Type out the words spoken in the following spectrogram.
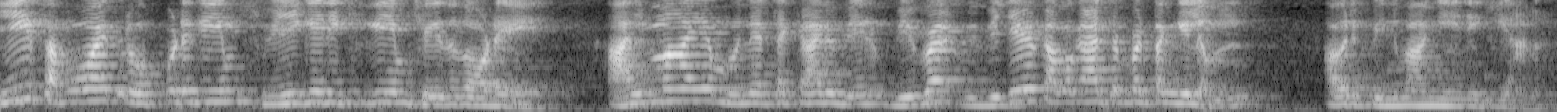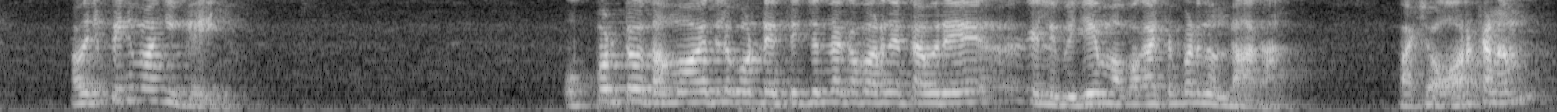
ഈ സമവായത്തിൽ ഒപ്പിടുകയും സ്വീകരിക്കുകയും ചെയ്തതോടെ അൽമായ മുന്നേറ്റക്കാർ വിജയം അവകാശപ്പെട്ടെങ്കിലും അവർ പിൻവാങ്ങിയിരിക്കുകയാണ്. അവർ പിൻവാങ്ങിക്കഴിഞ്ഞു. ഒപ്പിട്ടു സമവായത്തിൽ കൊണ്ട് എത്തിച്ചെന്നൊക്കെ പറഞ്ഞിട്ട് അവർ വിജയം അവകാശപ്പെടുന്നുണ്ടാകാം. പക്ഷെ ഓർക്കണം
